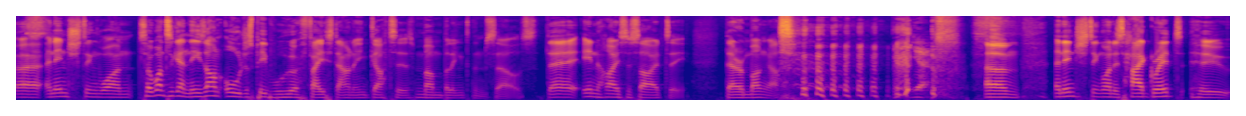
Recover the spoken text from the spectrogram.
yeah. uh, an interesting one. So once again, these aren't all just people who are face down in gutters, mumbling to themselves. They're in high society. They're among us. Yeah, um, an interesting one is Hagrid, who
